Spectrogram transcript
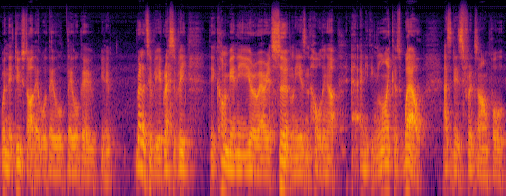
when they do start they will they will they will go you know relatively aggressively. The economy in the euro area certainly isn't holding up anything like as well as it is, for example,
